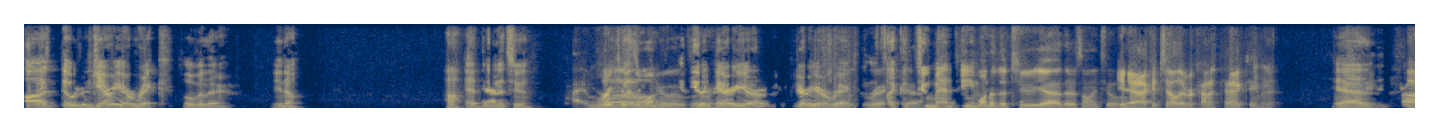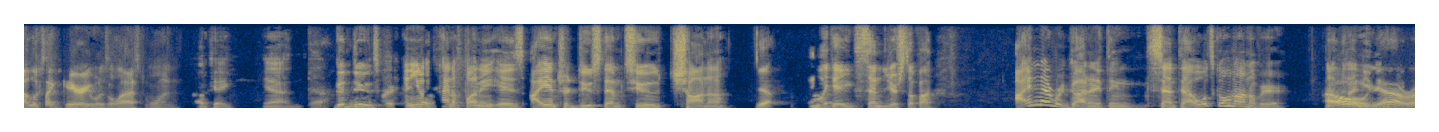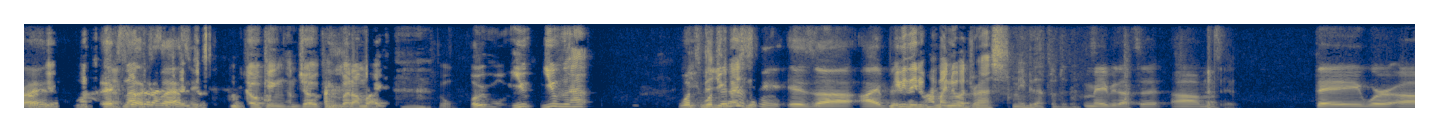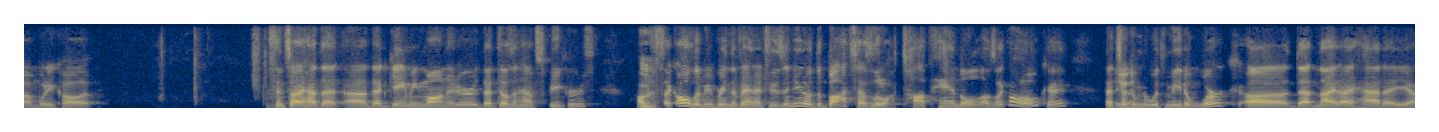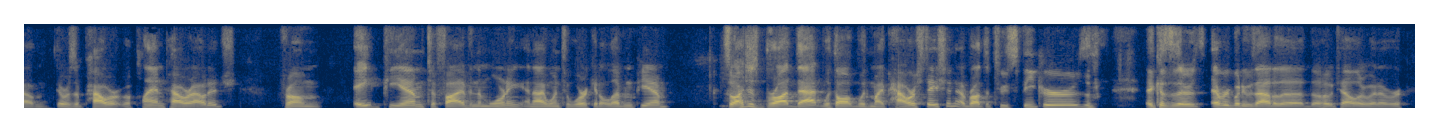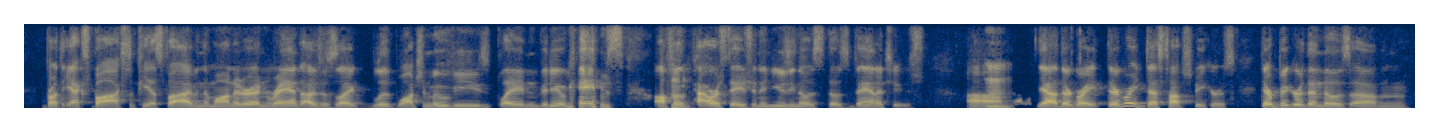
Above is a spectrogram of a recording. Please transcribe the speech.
Uh, it was Gary or Rick over there. You know, Huh? At Vanatoo. I- Rick is the Uh, one who, It's either Gary or. Gary or Rick. Rick, it's like yeah. a two man team. one of the two. Yeah, there's only two. Of them. Yeah, I could tell they were kind of tag teaming it. Yeah. Uh, it looks like Gary was the last one. Okay. Yeah. yeah. Good dudes. Rick. And you know what's kind of funny is I introduced them to Channa. Yeah. I'm like, hey, send your stuff out. I never got anything sent out. What's going on over here? Not that I Oh, yeah, right. Not, It's not not- that 'cause I- I I'm, just- I'm joking. I'm joking. But I'm like, oh, you you have What's Did What's you guys- interesting is uh, I've maybe they don't have my new address. Maybe that's what it is. maybe that's it. Um, That's it. they were um, what do you call it? Since I had that uh, that gaming monitor that doesn't have speakers, I was Hmm. just like, oh, let me bring the Vanatoos. And you know, the box has a little top handle. I was like, oh, okay. I took Yeah. them with me to work. Uh, that night, I had a um, there was a power a planned power outage from 8 p.m. to 5 in the morning, and I went to work at 11 p.m. So I just brought that with all with my power station. I brought the two speakers because there's everybody was out of the, the hotel or whatever. Brought the Xbox, the PS5, and the monitor, and ran. I was just like li- watching movies, playing video games off of the power station, and using those those Vanatoos. Um, Yeah, they're great. They're great desktop speakers. They're bigger than those um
